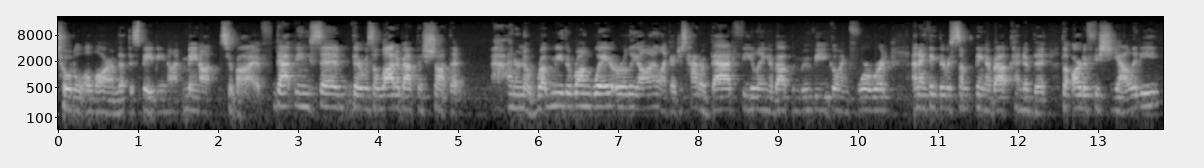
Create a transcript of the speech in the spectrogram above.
total alarm that this baby not, may not survive. That being said, there was a lot about this shot that I don't know, rubbed me the wrong way early on. Like I just had a bad feeling about the movie going forward. And I think there was something about kind of the, the artificiality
